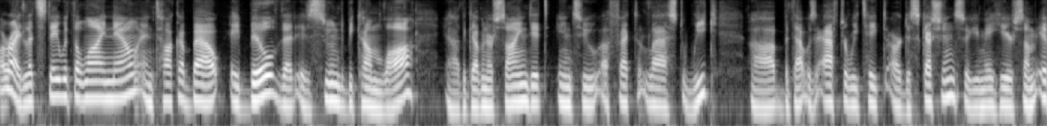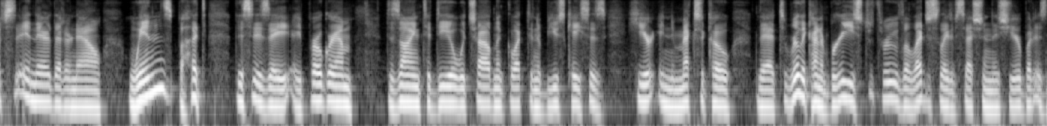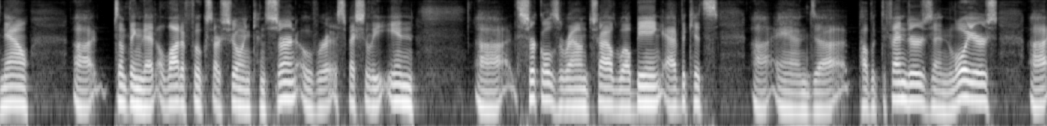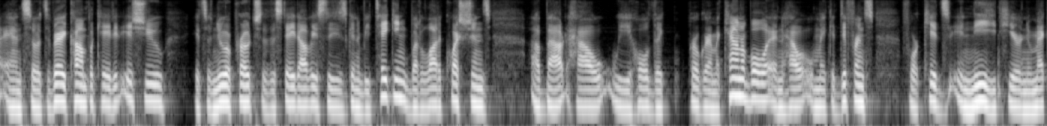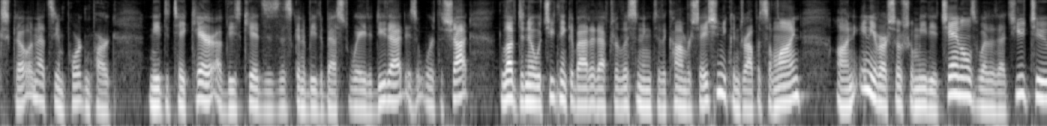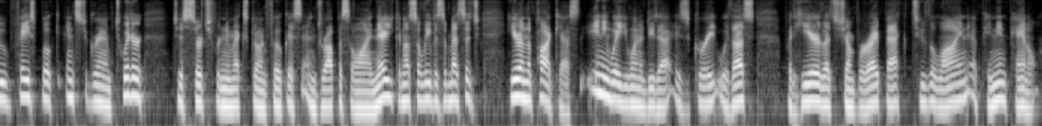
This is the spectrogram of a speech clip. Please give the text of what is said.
All right, let's stay with the line now and talk about a bill that is soon to become law. Uh, the governor signed it into effect last week. Uh, but that was after we taped our discussion. So you may hear some ifs in there that are now wins. But this is a, a program designed to deal with child neglect and abuse cases here in New Mexico that really kind of breezed through the legislative session this year, but is now uh, something that a lot of folks are showing concern over, especially in uh, circles around child well being, advocates uh, and uh, public defenders and lawyers. Uh, and so it's a very complicated issue. It's a new approach that the state obviously is going to be taking, but a lot of questions about how we hold the program accountable and how it will make a difference for kids in need here in New Mexico. And that's the important part need to take care of these kids. Is this going to be the best way to do that? Is it worth a shot? Love to know what you think about it after listening to the conversation. You can drop us a line on any of our social media channels, whether that's YouTube, Facebook, Instagram, Twitter. Just search for New Mexico in Focus and drop us a line there. You can also leave us a message here on the podcast. Any way you want to do that is great with us. But here, let's jump right back to the line opinion panel.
